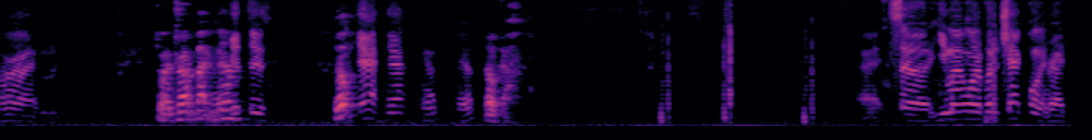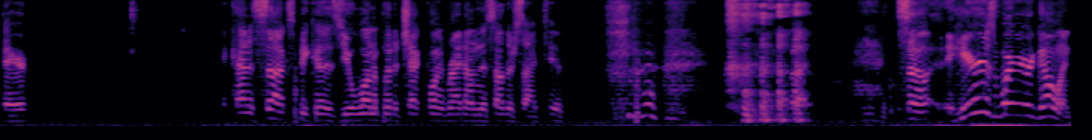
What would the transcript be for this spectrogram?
All right. Do I drop back We'll down? Get through. Yep. Yeah, yeah, yep, yep. Okay. All right, so you might want to put a checkpoint right there. It kind of sucks because you'll want to put a checkpoint right on this other side too. But, so here's where you're going.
